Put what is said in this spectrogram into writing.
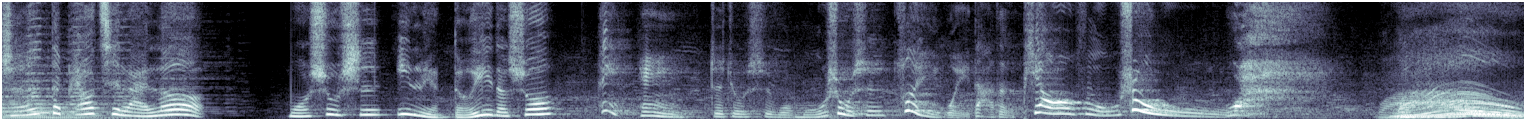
真的飘起来了。魔术师一脸得意的说：“嘿嘿，这就是我魔术师最伟大的漂浮术！哇哇哦！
